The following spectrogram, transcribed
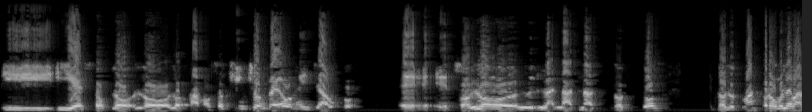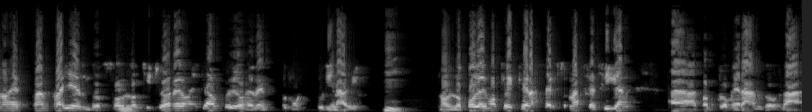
y, y eso, los famosos chinchorreos en Yauco, son los, los dos los más problemas nos están trayendo son los chichorreos en Yauco y los eventos multitudinarios. Hmm. No, no podemos que, que las personas se sigan conglomerando. La,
